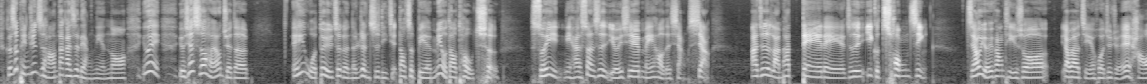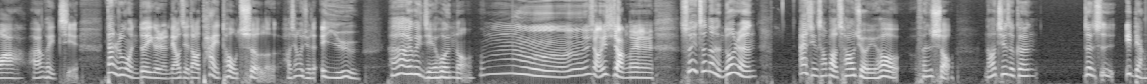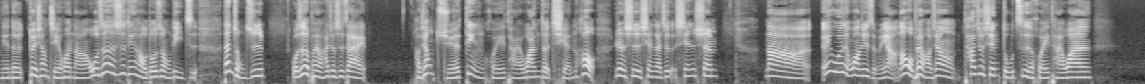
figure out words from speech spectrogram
可是平均值好像大概是两年哦，因为有些时候好像觉得，诶，我对于这个人的认知理解到这边没有到透彻，所以你还算是有一些美好的想象啊，就是哪怕爹嘞，就是一个冲劲，只要有一方提说。要不要结婚？就觉得诶、好啊，好像可以结。但如果你对一个人了解到太透彻了，好像会觉得哎呦，啊，要跟你结婚哦。嗯，想一想诶、所以真的很多人爱情长跑超久以后分手，然后接着跟认识一两年的对象结婚啊。我真的是听好多这种例子。但总之，我这个朋友他就是在好像决定回台湾的前后认识现在这个先生。那，诶，我有点忘记怎么样。然后我朋友好像他就先独自回台湾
